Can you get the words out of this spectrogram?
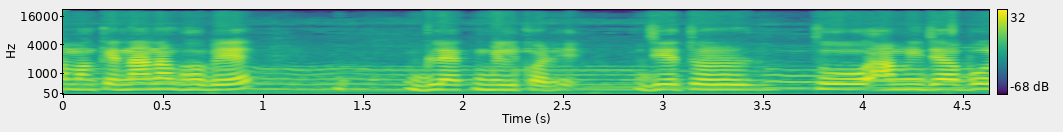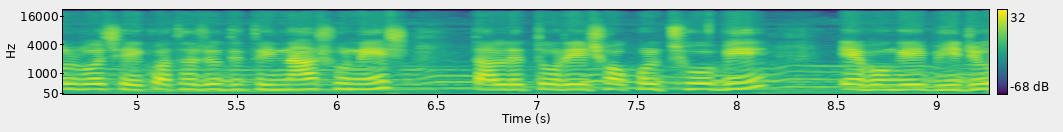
আমাকে নানাভাবে ব্ল্যাকমেল করে যে তোর, তো আমি যা বলব সেই কথা যদি তুই না শুনিস, তাহলে তোর এই সকল ছবি এবং এই ভিডিও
